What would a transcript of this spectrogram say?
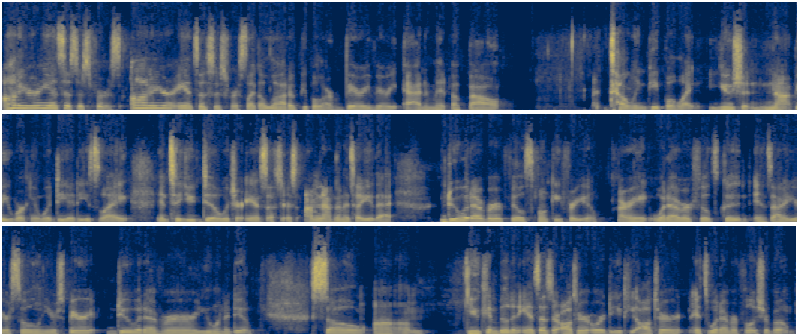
honor your ancestors first, honor your ancestors first. Like a lot of people are very, very adamant about telling people like you should not be working with deities like until you deal with your ancestors. I'm not going to tell you that do whatever feels funky for you. All right. Whatever feels good inside of your soul and your spirit, do whatever you want to do. So, um, you can build an ancestor altar or a deity altar. It's whatever floats your boat.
